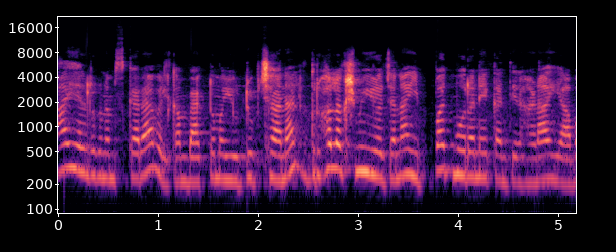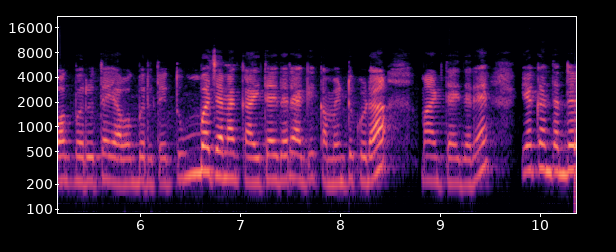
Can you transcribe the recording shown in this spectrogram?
ಹಾಯ್ ಎಲ್ರಿಗೂ ನಮಸ್ಕಾರ. Welcome back to my YouTube channel Gruhalakshmi ಯೋಜನಾ ಇಪ್ಪತ್ತ್ಮೂರನೇ ಕಂತಿನ ಹಣ ಯಾವಾಗ ಬರುತ್ತೆ ಯಾವಾಗ ಬರುತ್ತೆ ತುಂಬ ಜನ ಕಾಯ್ತಾ ಇದ್ದಾರೆ, ಹಾಗೆ ಕಮೆಂಟು ಕೂಡ ಮಾಡ್ತಾ ಇದ್ದಾರೆ. ಯಾಕಂತಂದರೆ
